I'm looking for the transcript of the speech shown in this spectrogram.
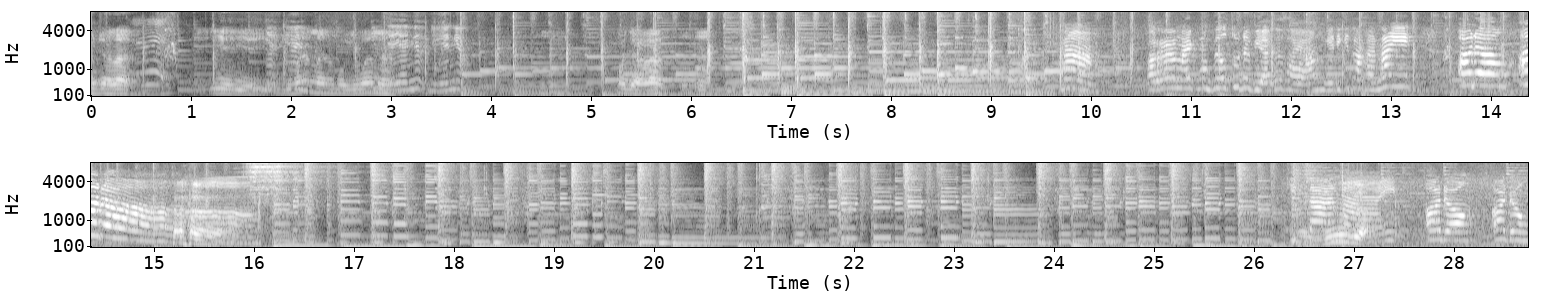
Mau jalan? Iya iya iya. Gimana? Mau gimana? Jalan yuk, jalan yuk. Mau jalan? Mm-mm. Nah, karena naik mobil tuh udah biasa sayang, jadi kita akan naik odong odong. kita naik odong odong,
